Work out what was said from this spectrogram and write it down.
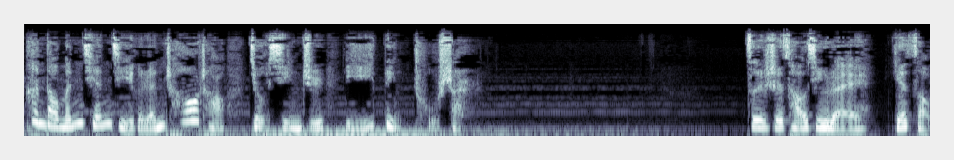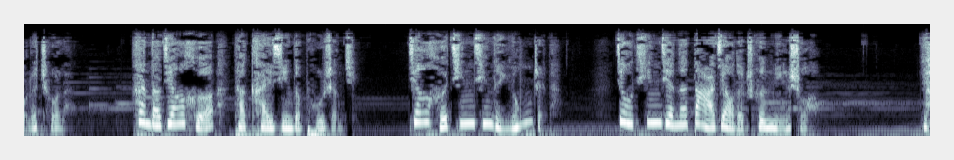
看到门前几个人吵吵，就心知一定出事儿了。此时曹新蕊也走了出来，看到江河，他开心的扑上去。江河轻轻的拥着他，就听见那大叫的村民说：“呀，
